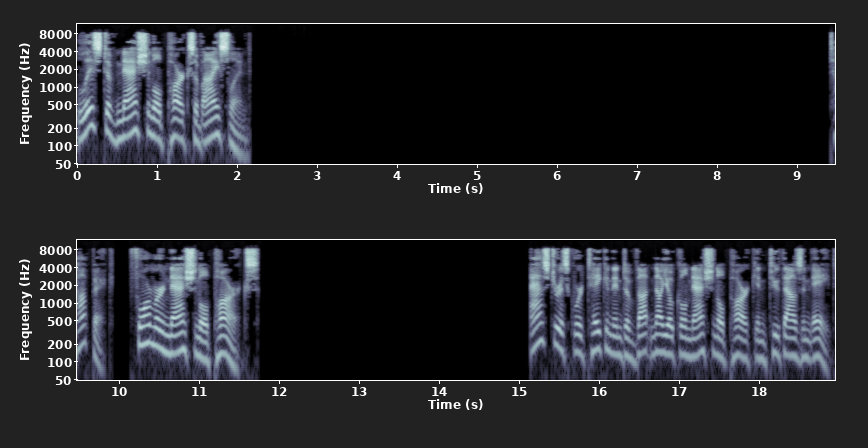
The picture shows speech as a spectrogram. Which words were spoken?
List of national parks of Iceland. Former national parks. Asterisk were taken into Vatnajökull National Park in 2008.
